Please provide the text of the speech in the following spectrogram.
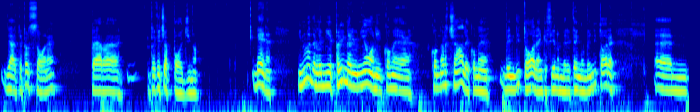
le altre persone per, perché ci appoggino. Bene, in una delle mie prime riunioni come commerciale, come venditore, anche se io non mi ritengo un venditore, ehm,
